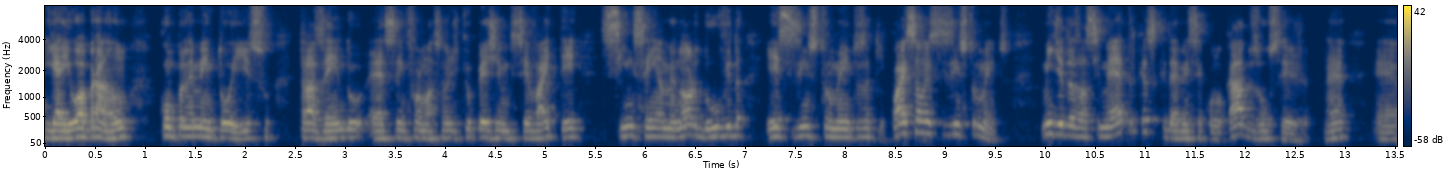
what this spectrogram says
E aí o Abraão complementou isso, trazendo essa informação de que o PGMC vai ter, sim, sem a menor dúvida, esses instrumentos aqui. Quais são esses instrumentos? medidas assimétricas que devem ser colocadas, ou seja, né, é,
